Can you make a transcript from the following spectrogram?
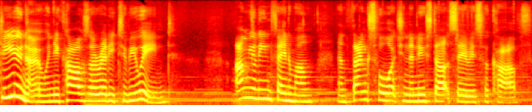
Do you know when your calves are ready to be weaned? I'm Jolien Veneman and thanks for watching the Nustart series for calves.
